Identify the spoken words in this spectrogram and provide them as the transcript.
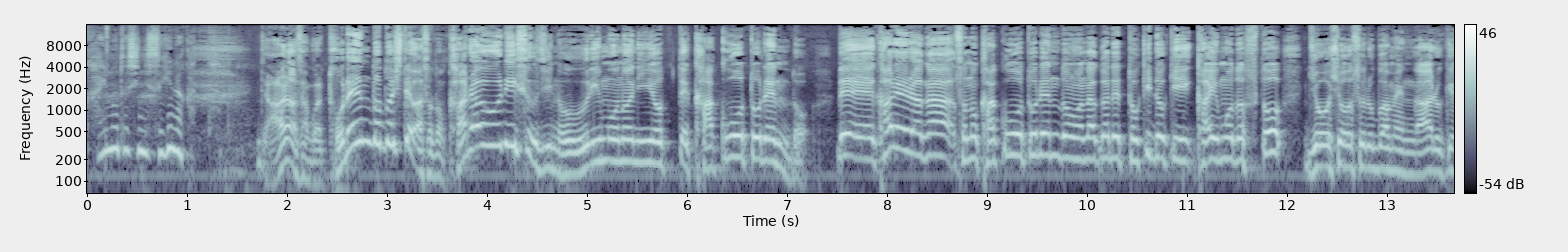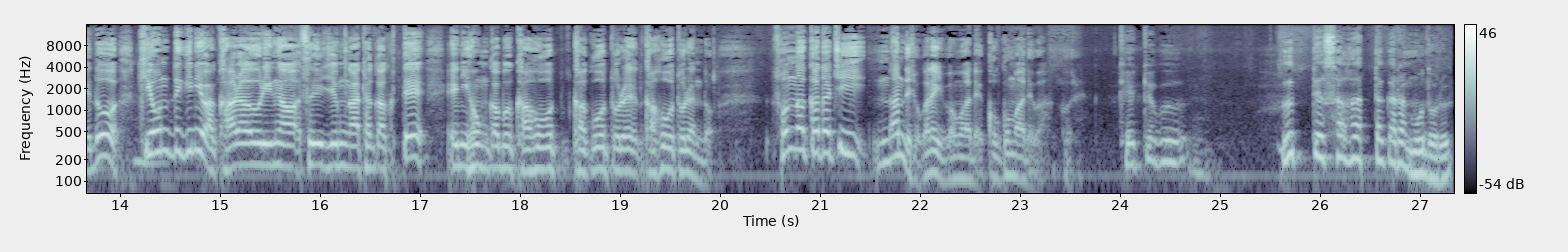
買い戻しに過ぎなかった。じゃあ、荒さん、これトレンドとしては、その空売り筋の売り物によって下降トレンド。で、彼らがその下降トレンドの中で時々買い戻すと上昇する場面があるけど、基本的には空売りが水準が高くて、日本株下降、下降トレ下方トレンド。そんな形なんでしょうかね、今まで、ここまでは。これ結局、売って下がったから戻る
